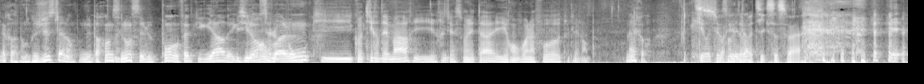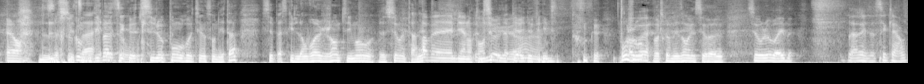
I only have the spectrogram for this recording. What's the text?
D'accord, donc juste la lampe. Mais par contre, Ouais. sinon, c'est le pont en fait qui garde et qui sinon, c'est le pont qui, quand il redémarre, il retient son état et il renvoie l'info à toutes les lampes. D'accord. Qui retient son état. dramatique ce soir. Et alors, Deux ce qu'on ne dit pas, c'est que si le pont retient son état, c'est parce qu'il l'envoie gentiment euh, sur Internet. Ah ben, bien entendu. sur les API de hein. Philips. Euh, bonjour, Ah ouais. votre maison est sur, euh, sur le web. Ah ouais, c'est clair. hein.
